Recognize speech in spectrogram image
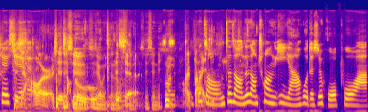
谢谢，谢谢豪尔，谢谢小路，谢谢文成，谢谢，谢谢你，嗯，拜拜。这种这种这种创意啊，或者是活泼啊。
